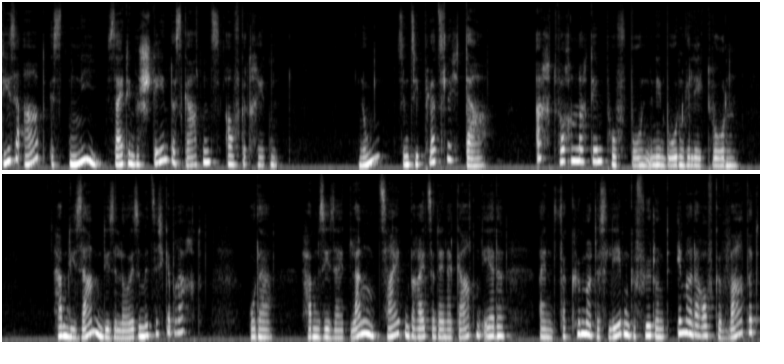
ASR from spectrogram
Diese Art ist nie seit dem Bestehen des Gartens aufgetreten. Nun sind sie plötzlich da, acht Wochen nachdem Puffbohnen in den Boden gelegt wurden. Haben die Samen diese Läuse mit sich gebracht? Oder haben sie seit langen Zeiten bereits in deiner Gartenerde ein verkümmertes Leben geführt und immer darauf gewartet,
